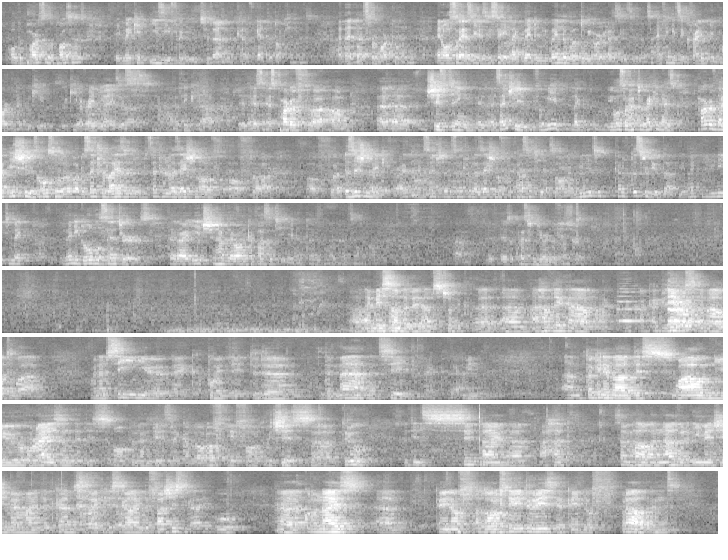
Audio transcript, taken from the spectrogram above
all the parts of the process, they make it easy for you to then kind of get the documents. And that, that's remarkable. And also, as, as you say, like where do we, where in the world do we organize these events? I think it's incredibly important that Wiki, Wiki Arabia exists. I think uh, as, as part of uh, um, uh, uh shifting, essentially for me, like we also have to recognize part of that issue is also about the centralization of, of, uh, of uh, decision making, right? And centralization of capacity and so on. And we need to kind of distribute that. We, make, we need to make many global centers that are each have their own capacity and, and, and so on. Um, there's a question here in the front. Uh, I may sound a bit abstract, but um, I have like um, a, a, a, glimpse about uh, when I'm seeing you like pointing to the to the map and seeing I'm talking about this wow new horizon that is open and there is like a lot of effort which is uh, true. But in the same time uh, I had somehow another image in my mind that comes like this guy the fascist guy who uh, colonized um, kind of a lot of territories. They're kind of proud. And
